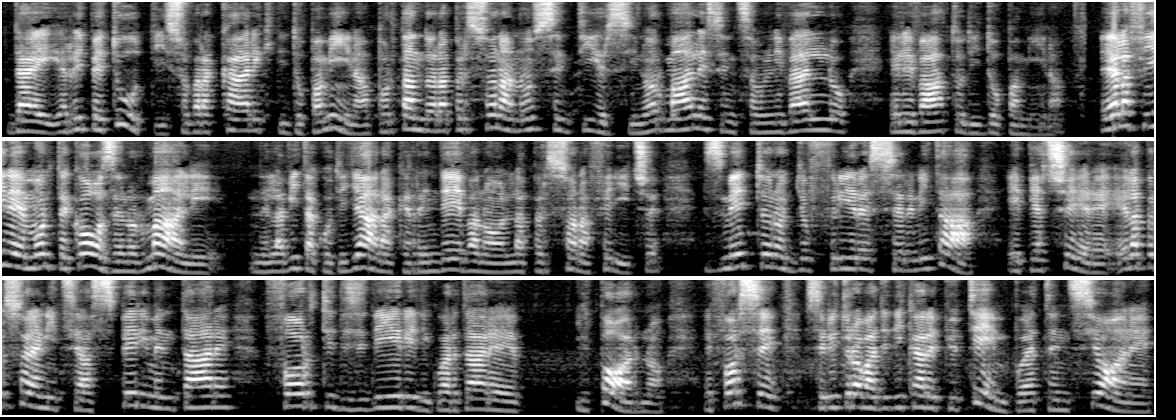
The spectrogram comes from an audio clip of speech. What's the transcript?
dai ripetuti sovraccarichi di dopamina, portando la persona a non sentirsi normale senza un livello elevato di dopamina. E alla fine molte cose normali nella vita quotidiana che rendevano la persona felice smettono di offrire serenità e piacere e la persona inizia a sperimentare forti desideri di guardare il porno e forse si ritrova a dedicare più tempo e attenzione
